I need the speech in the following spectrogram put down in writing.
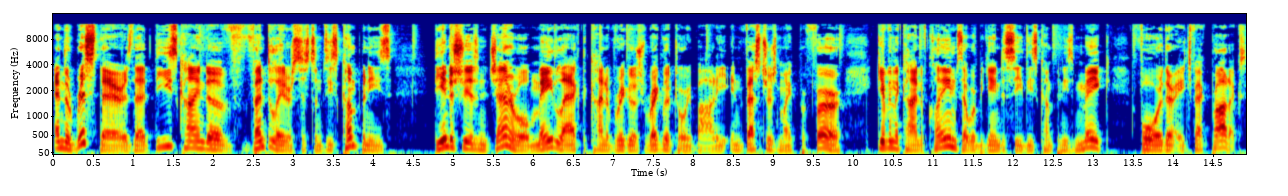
And the risk there is that these kind of ventilator systems, these companies, the industry as in general, may lack the kind of rigorous regulatory body investors might prefer, given the kind of claims that we're beginning to see these companies make for their HVAC products,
